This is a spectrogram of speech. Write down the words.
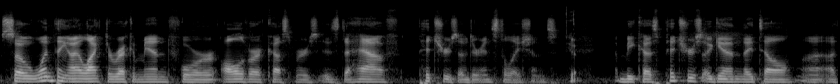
So one thing I like to recommend for all of our customers is to have pictures of their installations. Yep. Because pictures, again, they tell uh, a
